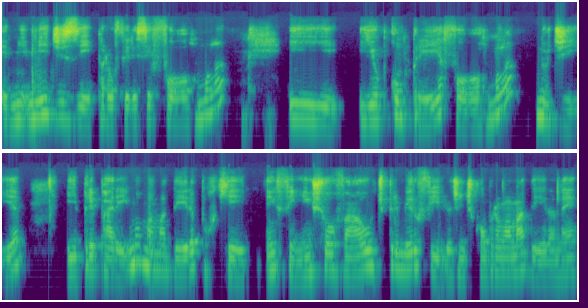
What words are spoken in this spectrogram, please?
eh, me, me dizer para oferecer fórmula e, e eu comprei a fórmula no dia e preparei uma mamadeira porque enfim enxoval de primeiro filho a gente compra mamadeira né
